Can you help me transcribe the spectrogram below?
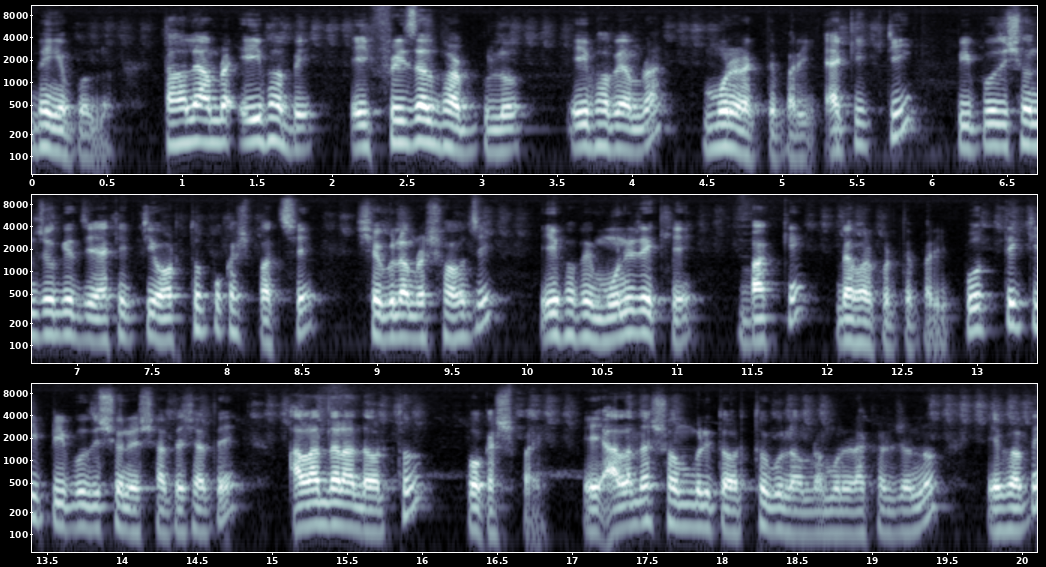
ভেঙে পড়ল। তাহলে আমরা এইভাবে এই ফ্রিজাল ভার্বগুলো এইভাবে আমরা মনে রাখতে পারি। এক একটি প্রিপোজিশন যোগে যে এক একটি অর্থ প্রকাশ পাচ্ছে, সেগুলো আমরা সহজেই এইভাবে মনে রেখে বাক্যে ব্যবহার করতে পারি। প্রত্যেকটি প্রিপোজিশনের সাথে সাথে আলাদা আলাদা অর্থ প্রকাশ পায়। এই আলাদা সম্বলিত অর্থগুলো আমরা মনে রাখার জন্য এভাবে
